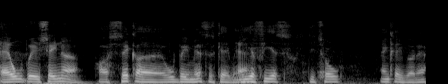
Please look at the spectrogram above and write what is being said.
af OB senere. og sikrede OB mesterskabet i Ja. 89, de to angriber der.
